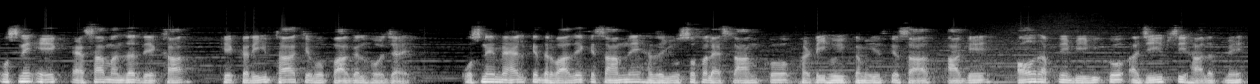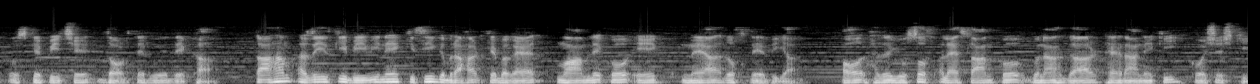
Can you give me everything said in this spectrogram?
उसने एक ऐसा मंजर देखा कि करीब था कि वो पागल हो जाए। उसने महल के दरवाजे के सामने हज़रत यूसुफ अलैहिस्सलाम को फटी हुई कमीज के साथ आगे और अपनी बीवी को अजीब सी हालत में उसके पीछे दौड़ते हुए देखा। ताहम अज़ीज़ की बीवी ने किसी घबराहट के बगैर मामले को एक नया रुख दे दिया और हज़रत यूसुफ अलैहिस्सलाम को गुनाहगार ठहराने की कोशिश की।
